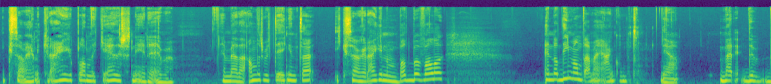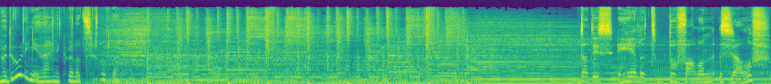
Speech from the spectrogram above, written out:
ik zou eigenlijk graag een geplande keizersnede hebben. En bij de andere betekent dat, ik zou graag in een bad bevallen en dat niemand aan mij aankomt. Ja. Maar de bedoeling is eigenlijk wel hetzelfde. Dat is heel het bevallen zelf.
